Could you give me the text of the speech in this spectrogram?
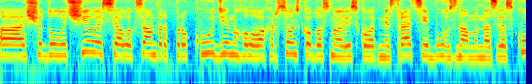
е, що долучилися. Олександр Прокудін, голова Херсонської обласної військової адміністрації, був з нами на зв'язку.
